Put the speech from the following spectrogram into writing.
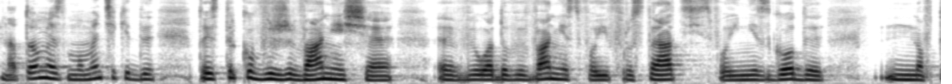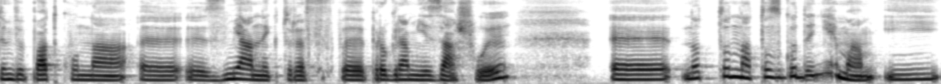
Natomiast w momencie, kiedy to jest tylko wyżywanie się, wyładowywanie swojej frustracji, swojej niezgody no w tym wypadku na e, e, zmiany, które w programie zaszły, e, no to na to zgody nie mam. I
